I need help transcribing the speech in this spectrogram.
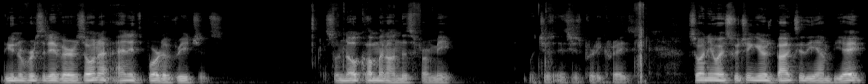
the University of Arizona, and its Board of Regents. So no comment on this from me, which is it's just pretty crazy. So anyway, switching gears back to the NBA,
